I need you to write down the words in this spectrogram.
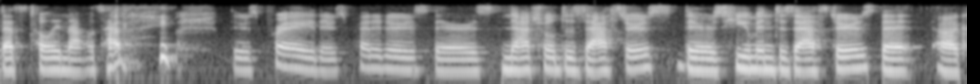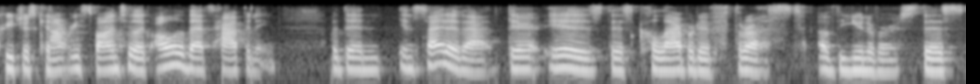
That's totally not what's happening. there's prey, there's predators, there's natural disasters, there's human disasters that uh, creatures cannot respond to. Like all of that's happening. But then inside of that, there is this collaborative thrust of the universe, this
